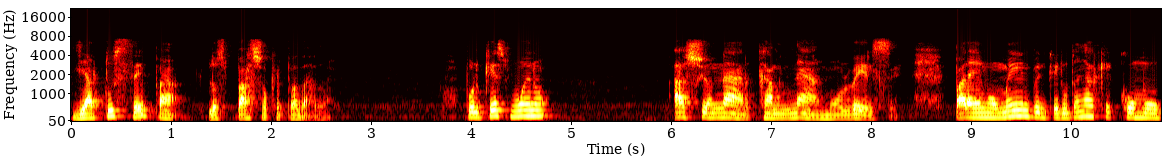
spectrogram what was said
ya tú sepas los pasos que tú has dado. Porque es bueno accionar, caminar, moverse, para el momento en que tú tengas que como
